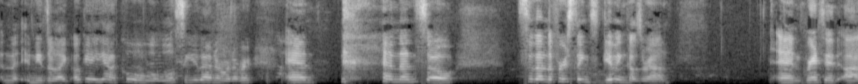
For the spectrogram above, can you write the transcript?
And the Indians are like, okay, yeah, cool, we'll, we'll see you then or whatever. And and then so so then the first Thanksgiving comes around. And granted, uh,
